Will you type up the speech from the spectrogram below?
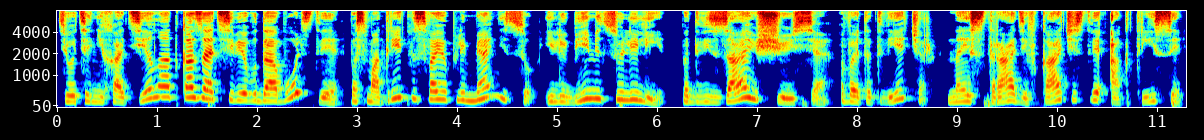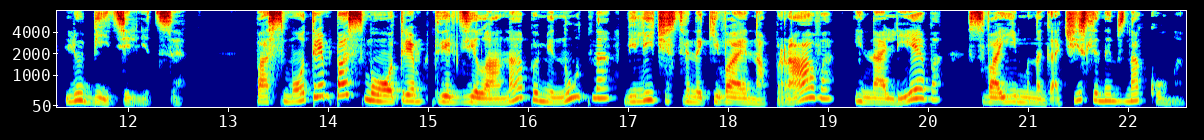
Тетя не хотела отказать себе в удовольствии посмотреть на свою племянницу и любимицу Лили, подвязающуюся в этот вечер на эстраде в качестве актрисы-любительницы. «Посмотрим, посмотрим», – твердила она поминутно, величественно кивая направо и налево своим многочисленным знакомым.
